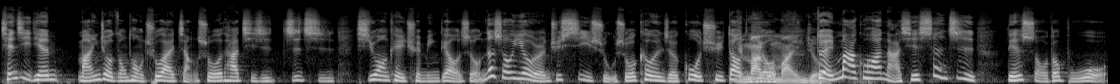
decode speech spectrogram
前几天马英九总统出来讲说他其实支持，希望可以全民调的时候，那时候也有人去细数说柯文哲过去到底有骂过马英九，对，骂过他哪些，甚至连手都不握。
